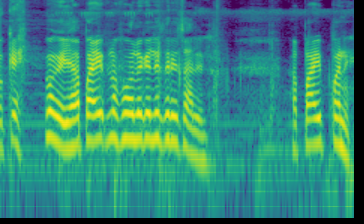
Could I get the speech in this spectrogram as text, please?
ओके बघा ह्या पाईपला फॉलो केले तरी चालेल. हा पाईप पण आहे.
